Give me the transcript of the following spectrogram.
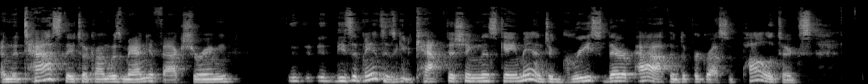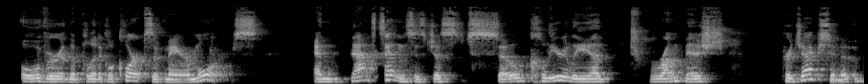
And the task they took on was manufacturing these advances, you know, catfishing this gay man to grease their path into progressive politics over the political corpse of Mayor Morse. And that sentence is just so clearly a Trumpish projection,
